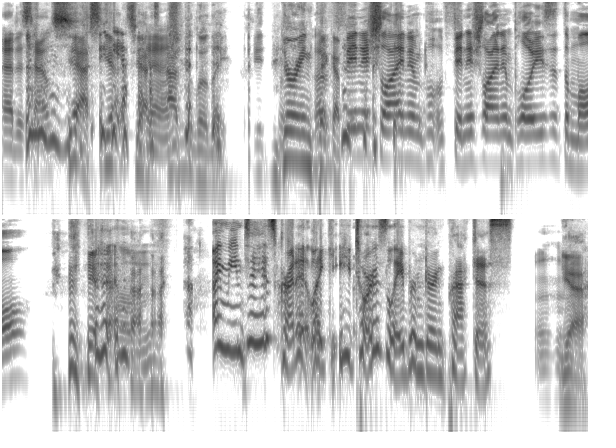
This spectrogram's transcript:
At his house. Yes, yes, yes, Yeah. absolutely. During Of pickup. finish line em- finish line employees at the mall. yeah. Um, I mean, to his credit, like he tore his labrum during practice. Mhm. yeah.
